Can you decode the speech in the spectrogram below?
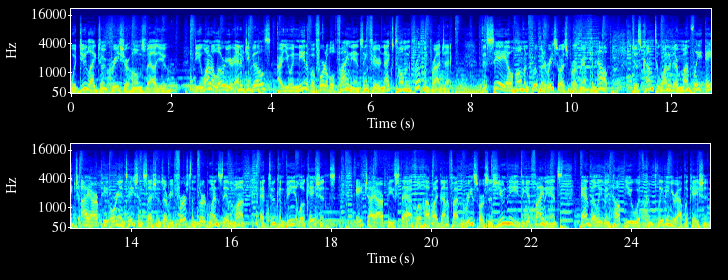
Would you like to increase your home's value? Do you want to lower your energy bills? Are you in need of affordable financing for your next home improvement project? The CAO Home Improvement Resource Program can help. Just come to one of their monthly HIRP orientation sessions every first and third Wednesday of the month at two convenient locations. HIRP staff will help identify the resources you need to get financed, and they'll even help you with completing your application.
